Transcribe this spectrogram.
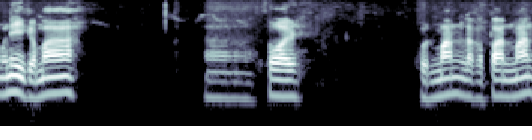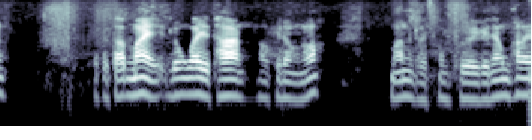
มื่อนี้ก็มาอ่าซอยผลมันแล้วก็ปันมันแล้วก็ตับไม้ลงไว้ทานเนาะพี่น้องเนาะมันกับอำเภยก็ยังพัน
